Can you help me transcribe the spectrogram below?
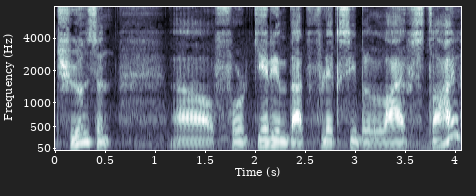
chosen uh, for getting that flexible lifestyle.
